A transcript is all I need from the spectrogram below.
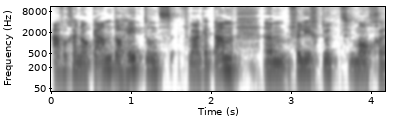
einfach eine Agenda hat und wegen dem ähm, vielleicht dort machen.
